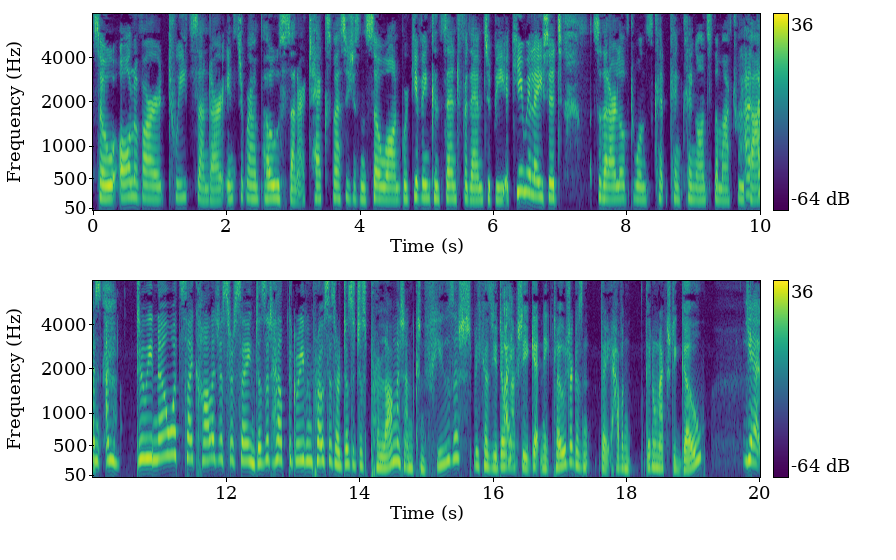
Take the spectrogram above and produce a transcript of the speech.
So all of our tweets and our Instagram posts and our text messages and so on, we're giving consent for them to be accumulated so that our loved ones can, can cling on to them after we pass. And, and do we know what psychologists are saying? Does it help the grieving process or does it just prolong it and confuse it because you don't I, actually get any closure because they haven't, they don't actually go? Yeah,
